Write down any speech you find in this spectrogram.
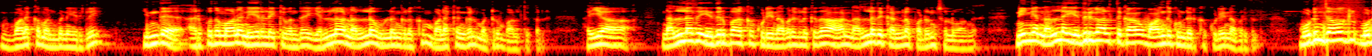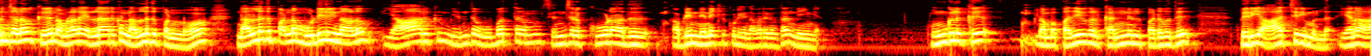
வணக்கம் அன்பு நேர்களே இந்த அற்புதமான நேரலைக்கு வந்த எல்லா நல்ல உள்ளங்களுக்கும் வணக்கங்கள் மற்றும் வாழ்த்துக்கள். ஐயா நல்லதை எதிர்பார்க்கக்கூடிய நபர்களுக்கு தான் நல்லது கண்ணில் படும்னு சொல்லுவாங்க. நீங்கள் நல்ல எதிர்காலத்துக்காக வாழ்ந்து கொண்டு இருக்கக்கூடிய நபர்கள். முடிஞ்ச அளவுக்கு முடிஞ்ச அளவுக்கு நம்மளால் எல்லாருக்கும் நல்லது பண்ணணும். நல்லது பண்ண முடியலினாலும் யாருக்கும் எந்த உபத்திரமும் செஞ்சிடக்கூடாது அப்படின்னு நினைக்கக்கூடிய நபர்கள் தான் நீங்கள் உங்களுக்கு நம்ம பதிவுகள் கண்ணில் படுவது பெரிய ஆச்சரியம் இல்லை ஏன்னா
